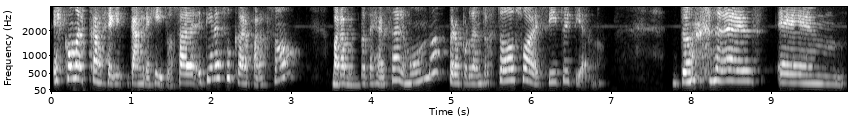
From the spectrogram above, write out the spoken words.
es como el cangrejito, o sea, tiene su caparazón para protegerse del mundo, pero por dentro es todo suavecito y tierno. Entonces, em,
